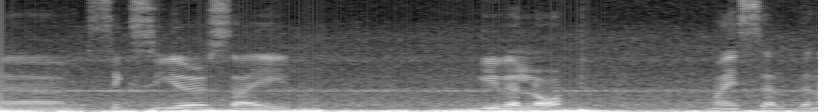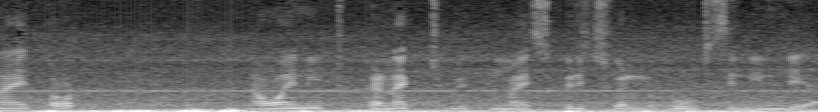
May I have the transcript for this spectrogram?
um, six years i give a lot myself. Then i thought now i need to connect with my spiritual roots in india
